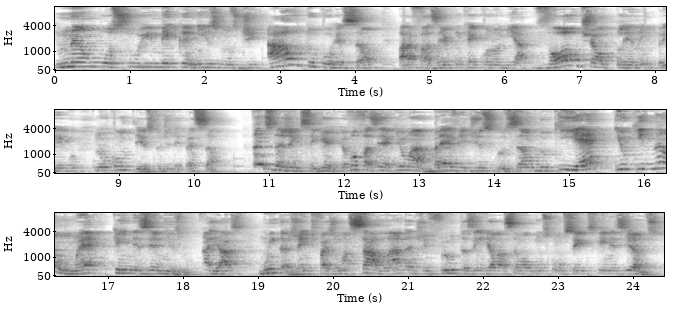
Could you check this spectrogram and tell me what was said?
não possui mecanismos de autocorreção para fazer com que a economia volte ao pleno emprego num contexto de depressão. Antes da gente seguir, eu vou fazer aqui uma breve discussão do que é e o que não é keynesianismo. Aliás, muita gente faz uma salada de frutas em relação a alguns conceitos keynesianos.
